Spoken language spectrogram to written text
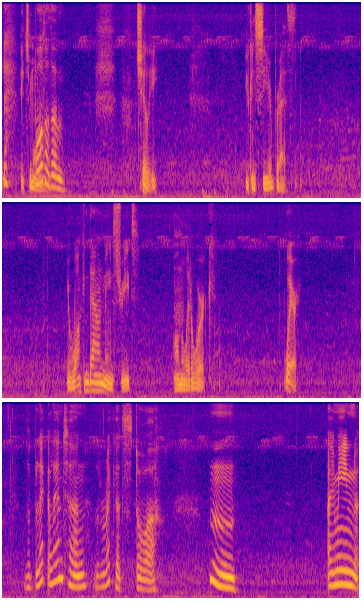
It's morning. Both of them. chilly. You can see your breath. You're walking down Main Street on the way to work. Where? The Black Lantern, the record store. Hmm. I mean,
